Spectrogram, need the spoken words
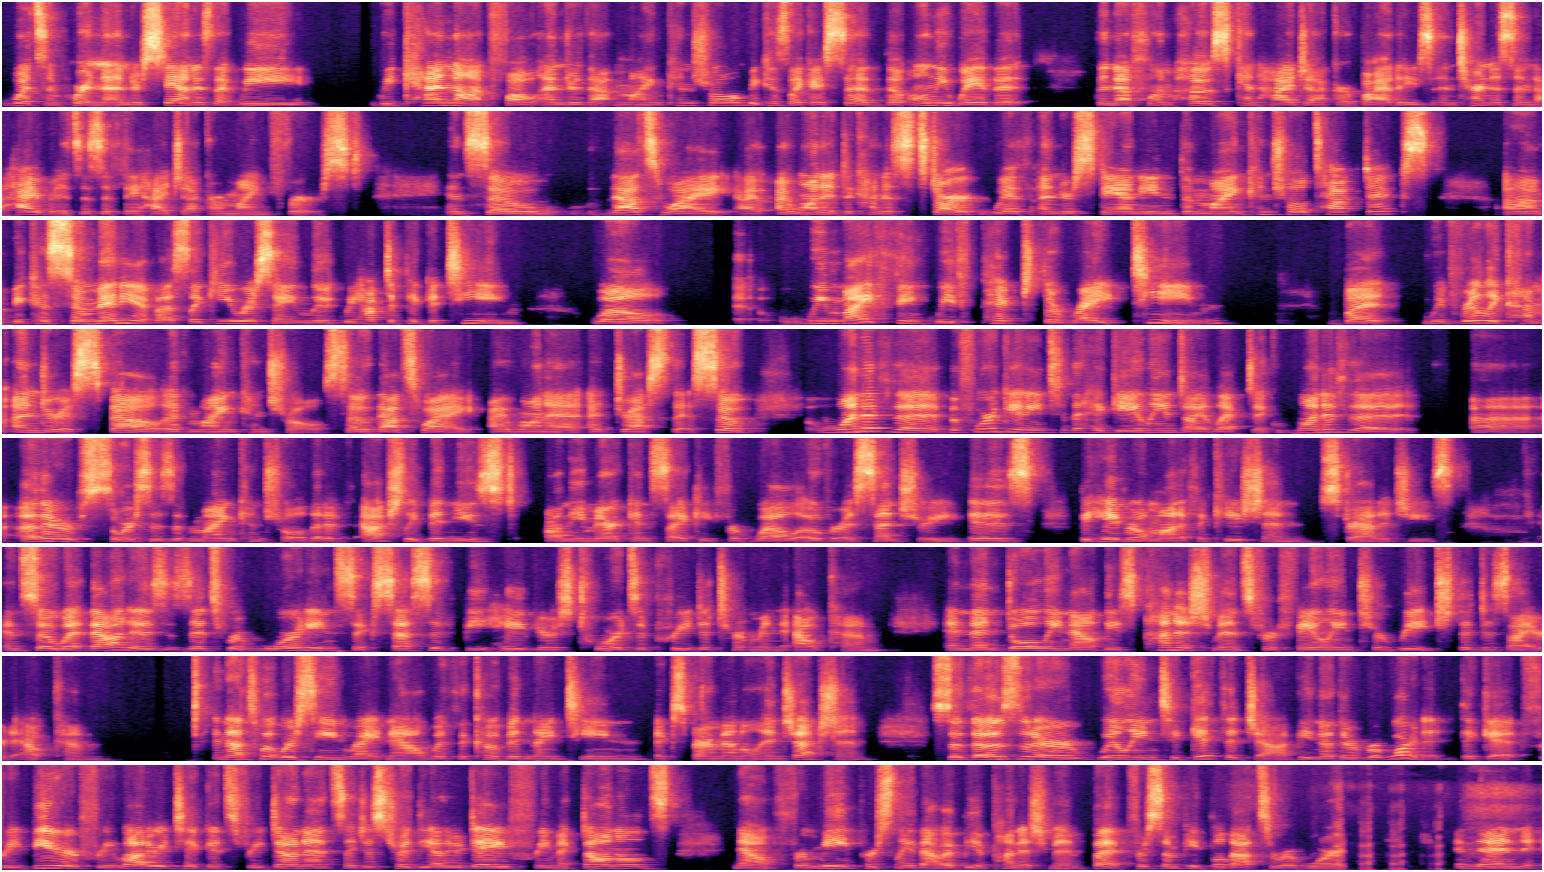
what's important to understand is that we we cannot fall under that mind control because, like I said, the only way that the Nephilim hosts can hijack our bodies and turn us into hybrids is if they hijack our mind first. And so that's why I, I wanted to kind of start with understanding the mind control tactics um, because so many of us, like you were saying, Luke, we have to pick a team. Well, we might think we've picked the right team, but we've really come under a spell of mind control. So that's why I, I want to address this. So, one of the, before getting to the Hegelian dialectic, one of the uh, other sources of mind control that have actually been used on the American psyche for well over a century is behavioral modification strategies. And so what that is is it's rewarding successive behaviors towards a predetermined outcome and then doling out these punishments for failing to reach the desired outcome. And that's what we're seeing right now with the COVID 19 experimental injection. So, those that are willing to get the jab, you know, they're rewarded. They get free beer, free lottery tickets, free donuts. I just heard the other day free McDonald's. Now, for me personally, that would be a punishment, but for some people, that's a reward. and then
